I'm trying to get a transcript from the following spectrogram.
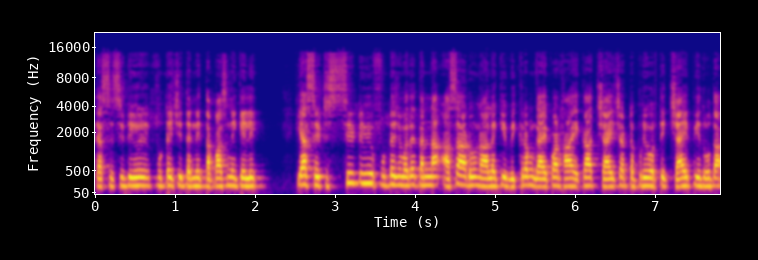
त्या सीसीटीव्ही फुटेजची त्यांनी तपासणी केली. या सीसीटीव्ही फुटेजमध्ये त्यांना असं आढळून आलं की विक्रम गायकवाड हा एका चायच्या टपरीवरती चाय पित होता.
